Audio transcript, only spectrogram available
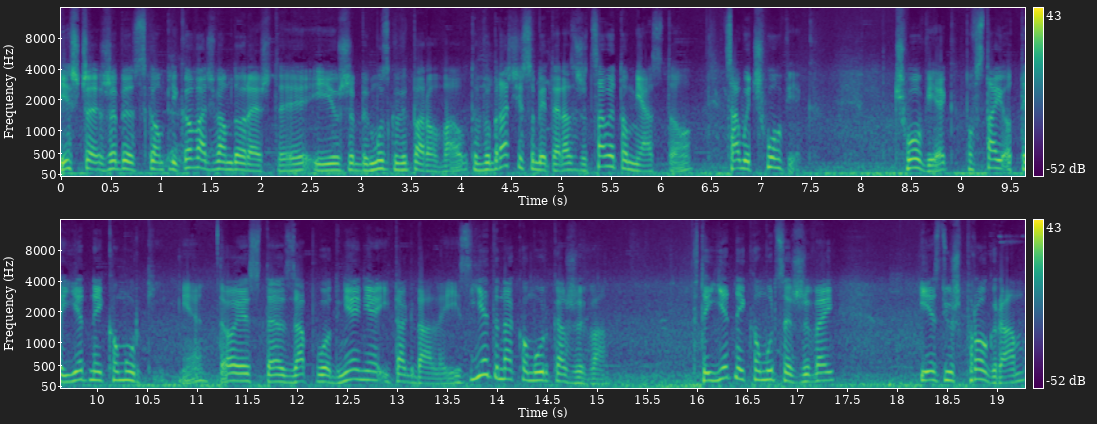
jeszcze, żeby skomplikować wam do reszty i już żeby mózg wyparował, to wyobraźcie sobie teraz, że całe to miasto, cały człowiek, człowiek powstaje od tej jednej komórki, nie? To jest te zapłodnienie i tak dalej. Jest jedna komórka żywa. W tej jednej komórce żywej jest już program,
